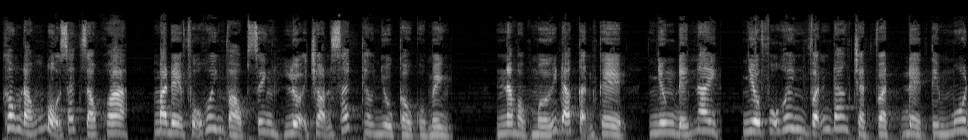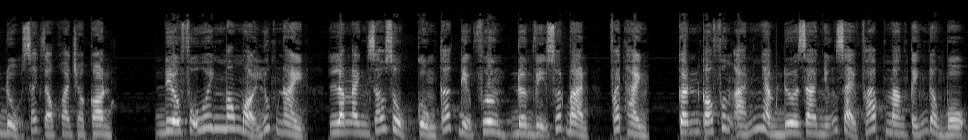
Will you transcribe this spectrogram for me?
không đóng bộ sách giáo khoa mà để phụ huynh và học sinh lựa chọn sách theo nhu cầu của mình. Năm học mới đã cận kề, nhưng đến nay, nhiều phụ huynh vẫn đang chật vật để tìm mua đủ sách giáo khoa cho con. Điều phụ huynh mong mỏi lúc này là ngành giáo dục cùng các địa phương, đơn vị xuất bản, phát hành cần có phương án nhằm đưa ra những giải pháp mang tính đồng bộ,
